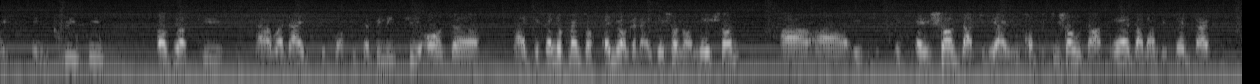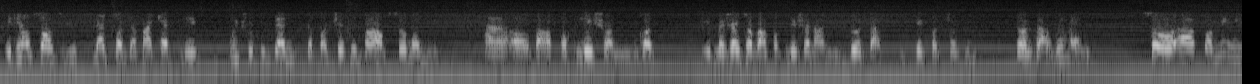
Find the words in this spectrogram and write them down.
it increases, obviously, whether it's the profitability or the development of any organization or nation. It, it, ensures that we are in competition with our peers, and at the same time, it helps us reflect on the marketplace, which represents the purchasing power of so many uh, of our population, because the majority of our population are those that take purchasing power are women. So, uh, for me,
